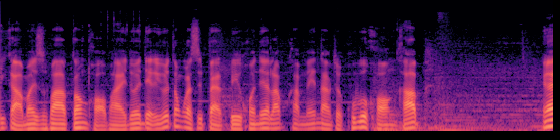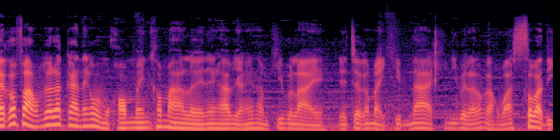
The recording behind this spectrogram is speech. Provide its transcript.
ที่กล่าวไม่สุภาพต้องขออภัยด้วยเด็กอายุต่ำกว่า 18 ปีควรได้รับคำแนะนำจากผู้ปกครองครับยังไงก็ฝากด้วยละกันนะครับผมคอมเมนต์เข้ามาเลยนะครับ อยากให้ทำคลิปอะไร เดี๋ยวเจอกันใหม่คลิปหน้า คลิปนี้ไปแล้วต้องกล่าวว่าสวัสดี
